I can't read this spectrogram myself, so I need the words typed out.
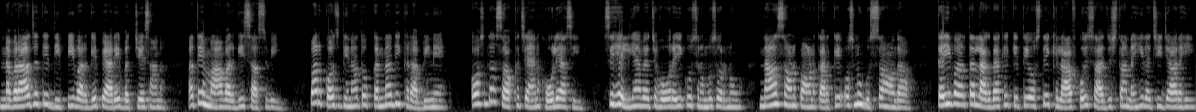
ਨਵਰਾਜ ਅਤੇ ਦੀਪੀ ਵਰਗੇ ਪਿਆਰੇ ਬੱਚੇ ਸਨ ਅਤੇ ਮਾਂ ਵਰਗੀ ਸੱਸ ਵੀ। ਪਰ ਕੁਝ ਦਿਨਾਂ ਤੋਂ ਕੰਨਾਂ ਦੀ ਖਰਾਬੀ ਨੇ ਉਸ ਦਾ ਸੁੱਖ ਚੈਨ ਖੋ ਲਿਆ ਸੀ। ਸਹੇਲੀਆਂ ਵਿੱਚ ਹੋ ਰਹੀ ਕੁਸਰਮੁਸਰ ਨੂੰ ਨਾ ਸੁਣ ਪਾਉਣ ਕਰਕੇ ਉਸ ਨੂੰ ਗੁੱਸਾ ਆਉਂਦਾ। ਕਈ ਵਾਰ ਤਾਂ ਲੱਗਦਾ ਕਿ ਕਿਤੇ ਉਸ ਦੇ ਖਿਲਾਫ ਕੋਈ ਸਾਜ਼ਿਸ਼ ਤਾਂ ਨਹੀਂ ਰਚੀ ਜਾ ਰਹੀ।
